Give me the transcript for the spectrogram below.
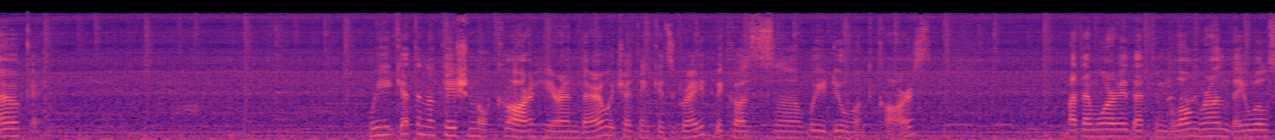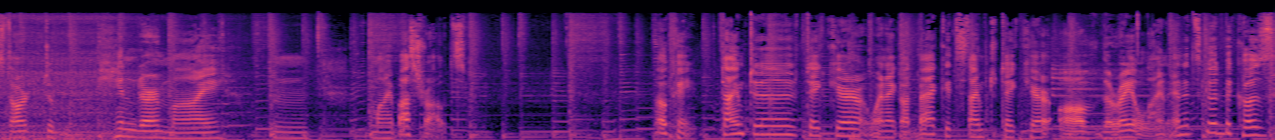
Okay. We get an occasional car here and there, which I think is great because uh, we do want cars but I'm worried that in the long run they will start to hinder my mm, my bus routes. Okay, time to take care when I got back it's time to take care of the rail line. And it's good because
